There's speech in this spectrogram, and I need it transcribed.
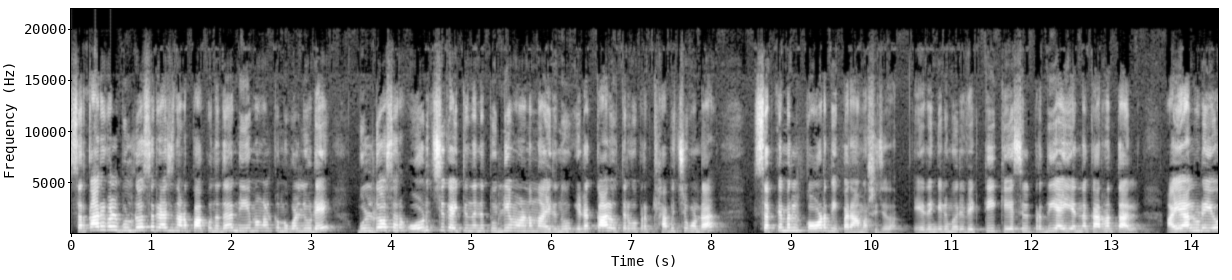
സർക്കാരുകൾ ബുൾഡോസർ രാജ് നടപ്പാക്കുന്നത് നിയമങ്ങൾക്ക് മുകളിലൂടെ ബുൾഡോസർ ഓടിച്ചു കയറ്റുന്നതിന് തുല്യമാണെന്നായിരുന്നു ഇടക്കാല ഉത്തരവ് പ്രഖ്യാപിച്ചുകൊണ്ട് സെപ്റ്റംബറിൽ കോടതി പരാമർശിച്ചത്. ഏതെങ്കിലും ഒരു വ്യക്തി കേസിൽ പ്രതിയായി എന്ന കാരണത്താൽ അയാളുടെയോ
